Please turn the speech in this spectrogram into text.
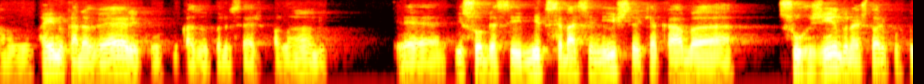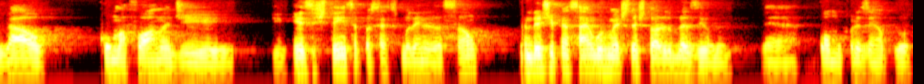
ao reino cadavérico, no caso do Antônio Sérgio falando, é, e sobre esse mito sebastianista que acaba surgindo na história de Portugal como uma forma de, de resistência ao processo de modernização, não de pensar em alguns momentos da história do Brasil, né? É, como, por exemplo,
